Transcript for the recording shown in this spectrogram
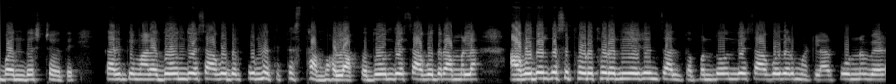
बंदच ठेवते. कारण की मला दोन दिवस अगोदर पूर्ण तिथंच थांबावं लागतं. दोन दिवस अगोदर आम्हाला अगोदर जसं थोडं थोडं नियोजन चालतं पण दोन दिवस अगोदर म्हटल्यावर पूर्ण वेळ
